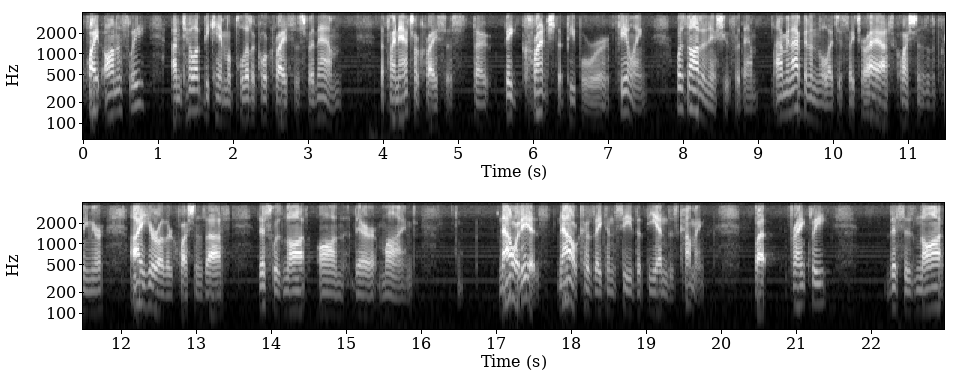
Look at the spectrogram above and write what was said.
quite honestly, until it became a political crisis for them, the financial crisis, the big crunch that people were feeling, was not an issue for them. I mean, I've been in the legislature. I ask questions of the premier. I hear other questions asked. This was not on their mind. Now it is. Now because they can see that the end is coming. Frankly, this is not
